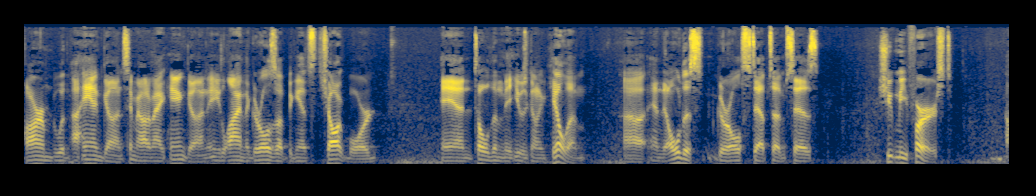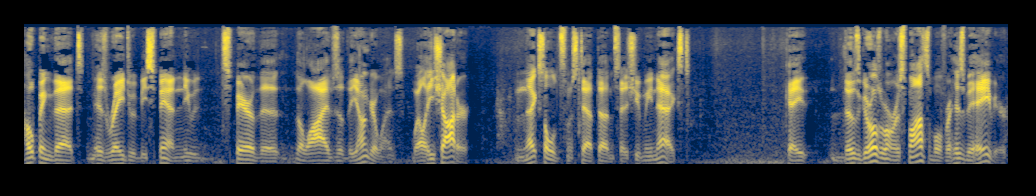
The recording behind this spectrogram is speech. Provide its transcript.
armed with a handgun, semi automatic handgun, and he lined the girls up against the chalkboard and told them that he was going to kill them. Uh, and the oldest girl steps up and says, Shoot me first hoping that his rage would be spent and he would spare the, the lives of the younger ones. Well, he shot her. The next oldest stepped up and said, Shoot me next. Okay, those girls weren't responsible for his behavior.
